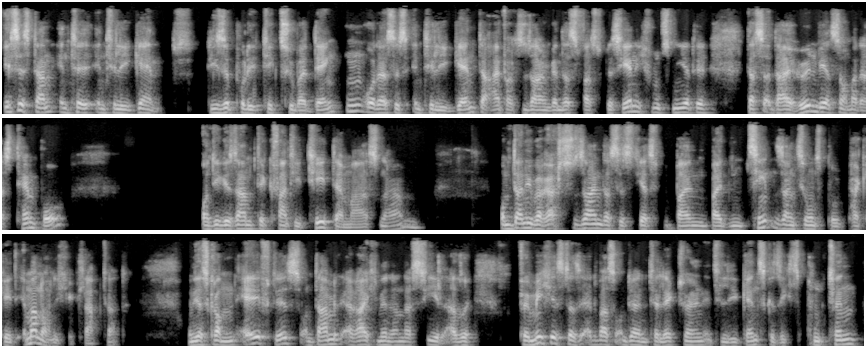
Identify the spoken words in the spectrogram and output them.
Ist es dann intelligent, diese Politik zu überdenken oder ist es intelligenter, einfach zu sagen, wenn das, was bisher nicht funktionierte, das, da erhöhen wir jetzt nochmal das Tempo und die gesamte Quantität der Maßnahmen, um dann überrascht zu sein, dass es jetzt bei, bei dem zehnten Sanktionspaket immer noch nicht geklappt hat. Und jetzt kommt ein elftes und damit erreichen wir dann das Ziel. Also für mich ist das etwas unter intellektuellen Intelligenzgesichtspunkten,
